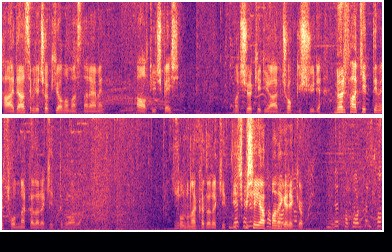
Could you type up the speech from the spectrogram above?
KDA'sı bile çok iyi olmamasına rağmen 6-3-5 maçı yok ediyor abi. Çok güçlüydü. Nerf hak etti mi? Sonuna kadar hak etti bu arada. Sonuna kadar hak etti. Bir de Hiçbir şey yapmana gerek yok. Bir de support'un çok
